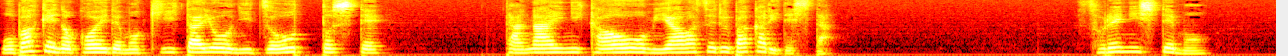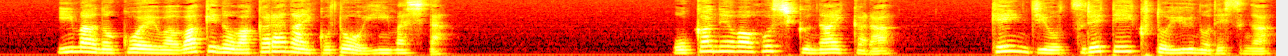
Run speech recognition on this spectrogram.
お化けの声でも聞いたようにぞーっとして、互いに顔を見合わせるばかりでした。それにしても、今の声はわけのわからないことを言いました。お金は欲しくないから、検事を連れて行くというのですが、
